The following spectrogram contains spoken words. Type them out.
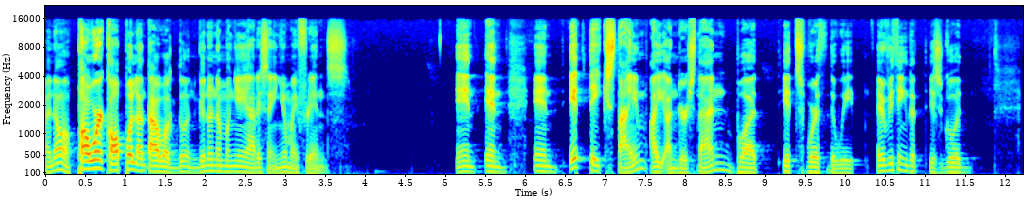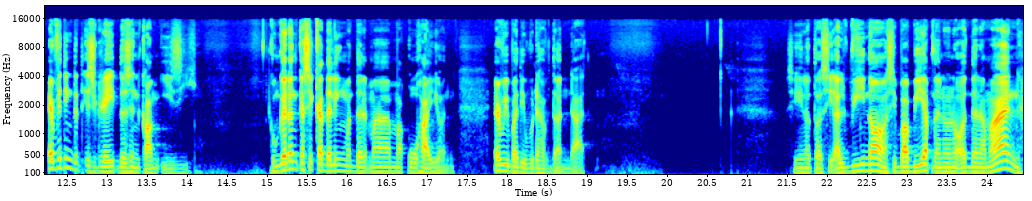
ano, power couple ang tawag doon. Ganun ang mangyayari sa inyo, my friends. And and and it takes time, I understand, but it's worth the wait. Everything that is good, everything that is great doesn't come easy. Kung ganun kasi kadaling madal- ma- makuha yon, everybody would have done that. Sino to? Si Alvino, si Bobby Yap, nanonood na naman.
